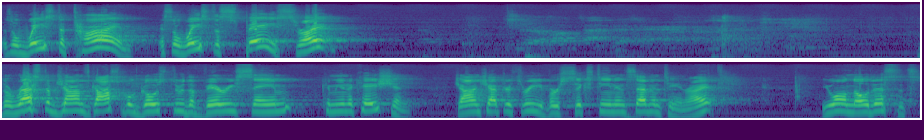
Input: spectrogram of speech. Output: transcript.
It's a waste of time. It's a waste of space, right? The rest of John's gospel goes through the very same communication. John chapter 3, verse 16 and 17, right? You all know this. It's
